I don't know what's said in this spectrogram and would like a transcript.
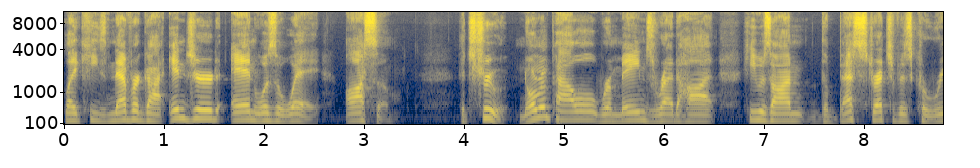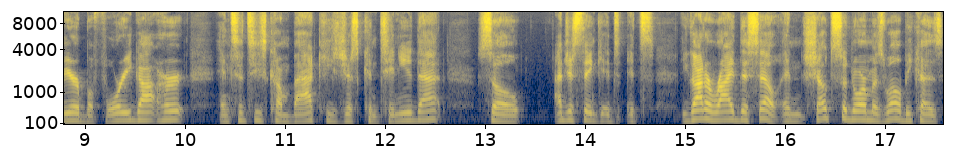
like he's never got injured and was away. Awesome. It's true. Norman Powell remains red hot. He was on the best stretch of his career before he got hurt, and since he's come back, he's just continued that. So I just think it's it's you got to ride this out. And shouts to Norm as well because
